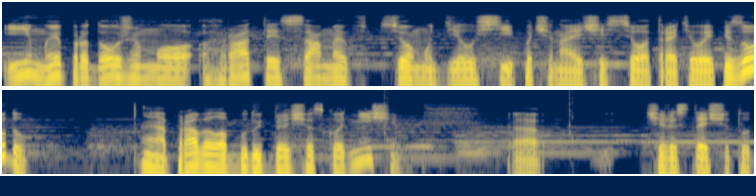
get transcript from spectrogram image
І ми продовжимо грати саме в цьому DLC, починаючи з цього третього епізоду. Е, Правила будуть дещо складніші. е, Через те, що тут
